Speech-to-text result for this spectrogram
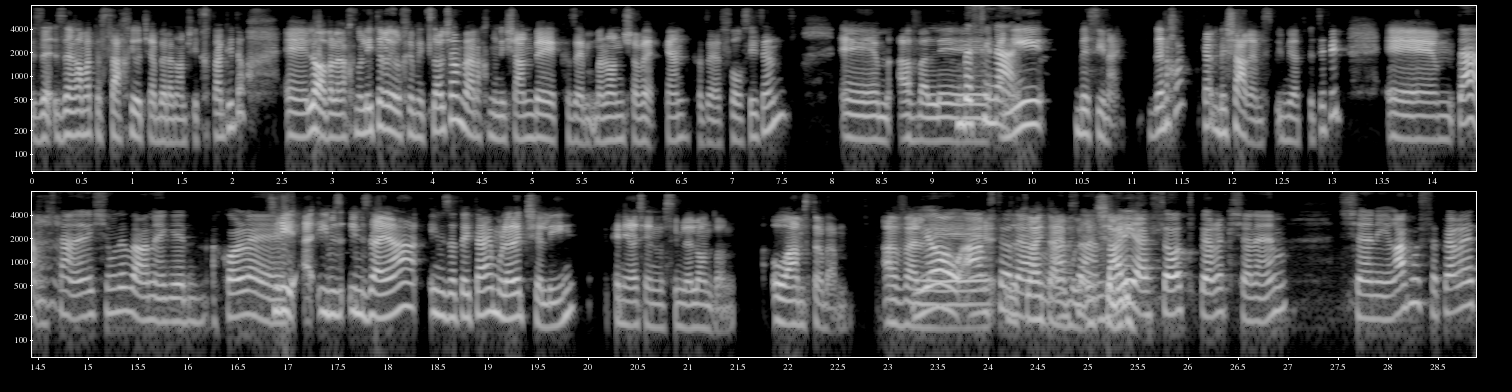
זה, זה רמת הסאחיות של הבן אדם שהתחתנתי איתו, אה, לא, אבל אנחנו ליטרלי הולכים לצלול שם ואנחנו נישן בכזה מלון שווה, כן? כזה four seasons, אה, אבל... אה, בסיני. אני... בסיני. זה נכון, כן, בשארם, אם להיות ספציפית. אמ, סתם, סתם, אין לי שום דבר נגד, הכל... אה, תראי, אם, אם זה היה, אם זאת הייתה יום הולדת שלי, כנראה שהיינו נוסעים ללונדון, או אמסטרדם, אבל אה, אמסטרדם, זאת לא הייתה יום הולדת שלי. בא לי לעשות פרק שלם, שאני רק מספרת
